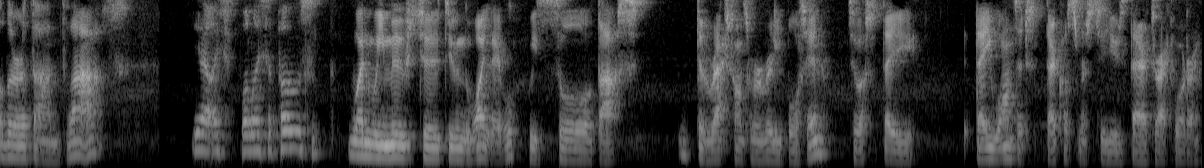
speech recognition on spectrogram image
Other than that, yeah, I, well, I suppose when we moved to doing the white label, we saw that the restaurants were really bought in to it. They they wanted their customers to use their direct ordering,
